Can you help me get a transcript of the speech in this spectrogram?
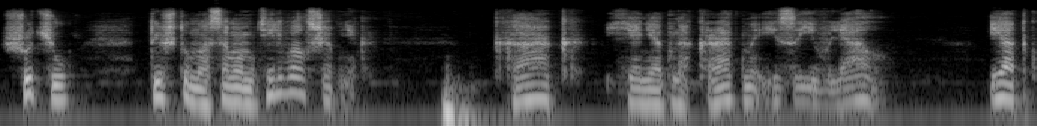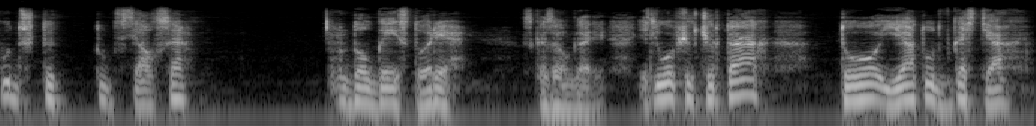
«Шучу. Ты что, на самом деле волшебник?» «Как я неоднократно и заявлял. И откуда ж ты тут взялся?» «Долгая история», — сказал Гарри. «Если в общих чертах, то я тут в гостях».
